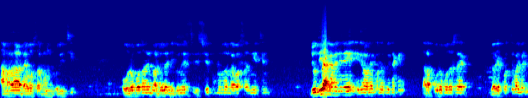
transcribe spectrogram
আমরা ব্যবস্থা গ্রহণ করেছি। পৌর প্রধানের নজরে যেগুলো এসছে, নিশ্চয়ই পৌর প্রধান ব্যবস্থা নিয়েছেন। যদি আগামী দিনে এই ধরনের কোনো অভিযোগ থাকে, তারা পৌর সাথে যোগাযোগ করতে পারবেন।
